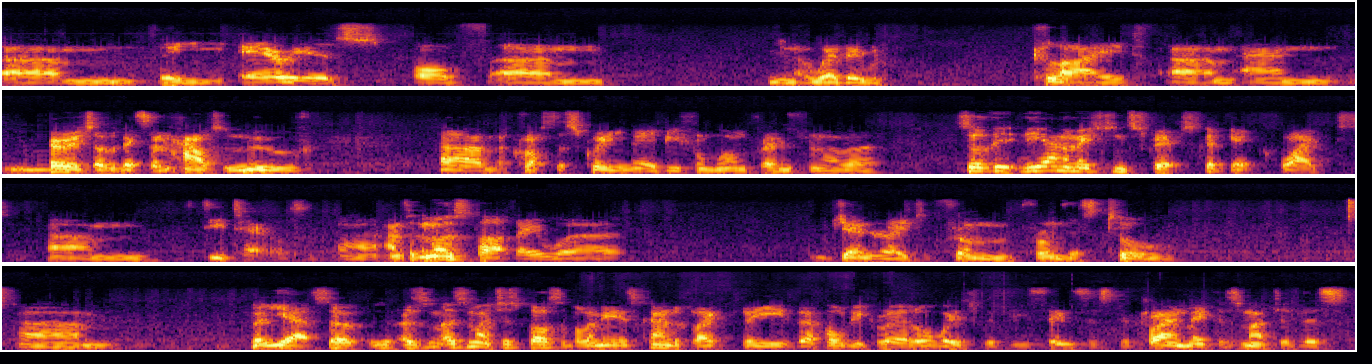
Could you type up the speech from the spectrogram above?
um, the areas of, um, you know, where they would collide um, and various other bits on how to move um, across the screen, maybe from one frame to another. So the, the animation scripts could get quite um, detailed, uh, and for the most part, they were generated from from this tool. Um, but yeah, so as, as much as possible, I mean, it's kind of like the, the holy grail always with these things is to try and make as much of this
